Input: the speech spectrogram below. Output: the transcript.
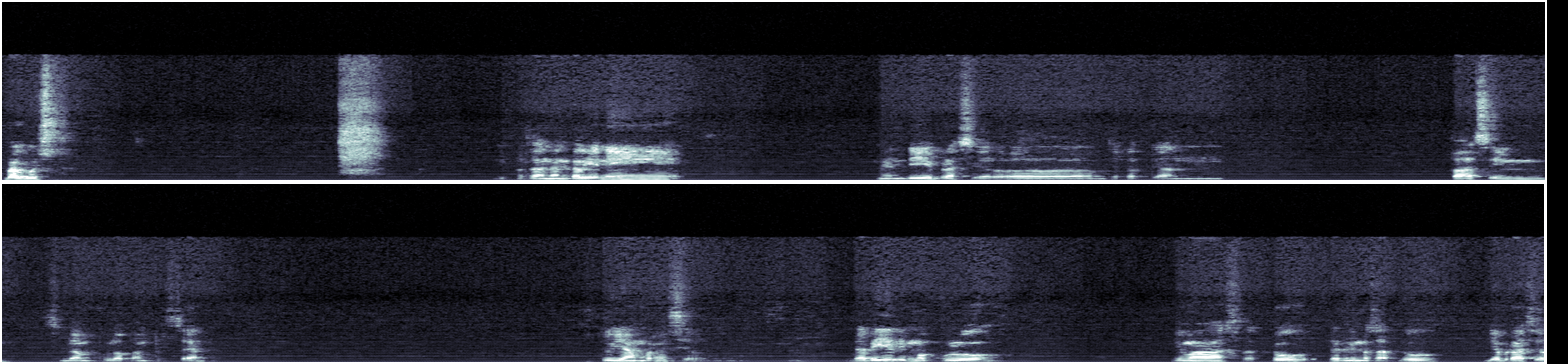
bagus di pertandingan kali ini Mendy berhasil uh, mencatatkan passing 98% itu yang berhasil. Dari 50 51 dari 51 dia berhasil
